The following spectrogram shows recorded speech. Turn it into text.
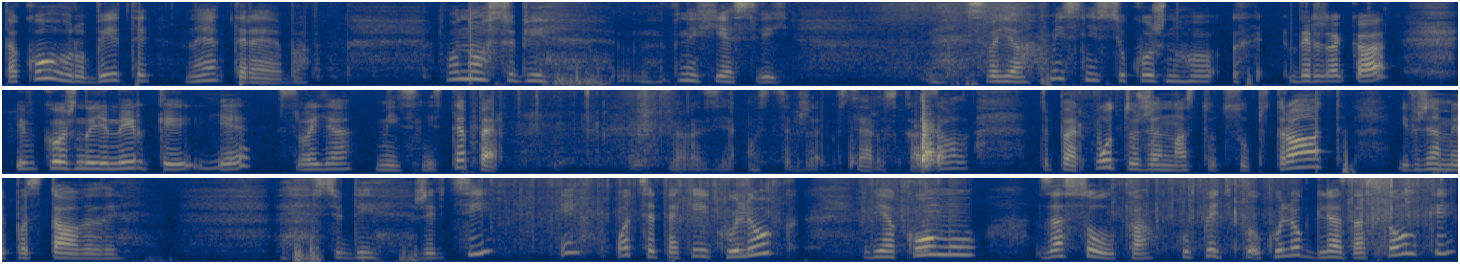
такого робити не треба. Воно собі, в них є свій, своя міцність у кожного держака, і в кожної нирки є своя міцність. Тепер, зараз я ось це вже все розказала. Тепер, от уже у нас тут субстрат, і вже ми поставили сюди живці. І оце такий кульок, в якому засолка. Купити кульок для засолки.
